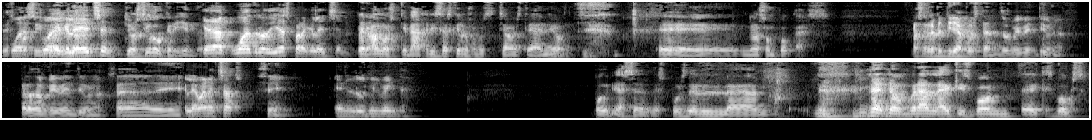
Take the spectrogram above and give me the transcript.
Es Puede- posible, puede que yo- le echen. Yo sigo creyendo. Queda cuatro días para que le echen. Pero vamos, que las risas que nos hemos echado este año eh, no son pocas. ¿Vas a repetir apuesta en 2021? Para 2021. O sea, de... Que le van a echar Sí. en el 2020. Podría ser, después de, la- de nombrar la Xbox, eh, Xbox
